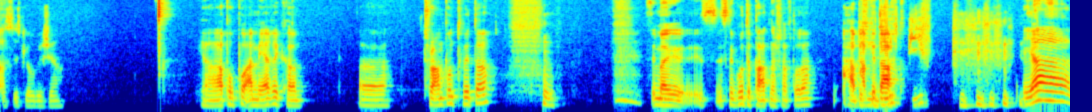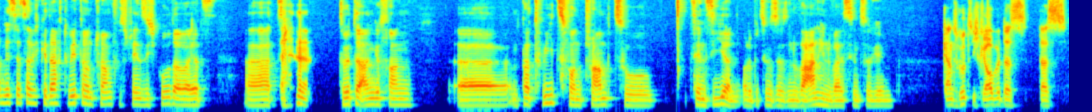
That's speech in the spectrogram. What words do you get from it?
Das ist logisch, ja. Ja, apropos Amerika. Äh, Trump und Twitter. ist immer ist, ist eine gute Partnerschaft, oder? Habe ich gedacht. Ja, bis jetzt habe ich gedacht, Twitter und Trump verstehen sich gut, aber jetzt äh, hat Twitter angefangen, äh, ein paar Tweets von Trump zu zensieren oder beziehungsweise einen Warnhinweis hinzugeben. Ganz kurz, ich glaube, dass das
